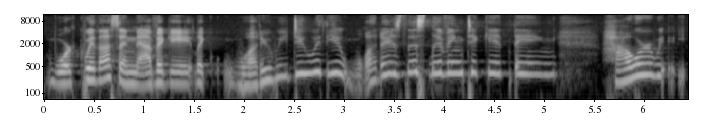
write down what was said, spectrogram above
work with us and navigate like what do we do with you? What is this living ticket thing? How are we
